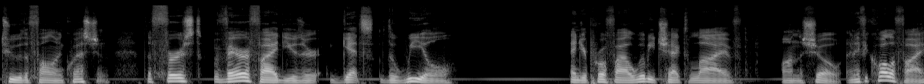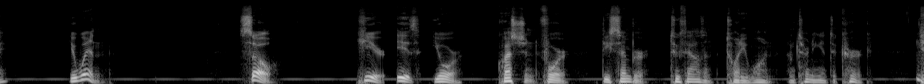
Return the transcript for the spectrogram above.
to the following question. The first verified user gets the wheel and your profile will be checked live on the show. And if you qualify, you win. So, here is your question for December 2021. I'm turning into Kirk.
